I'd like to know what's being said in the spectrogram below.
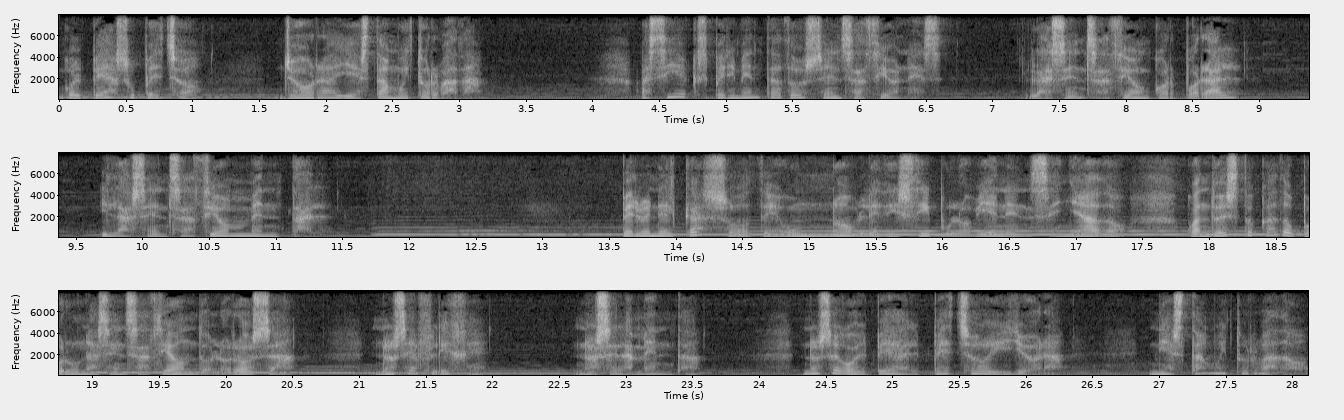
golpea su pecho, llora y está muy turbada. Así experimenta dos sensaciones, la sensación corporal y la sensación mental. Pero en el caso de un noble discípulo bien enseñado, cuando es tocado por una sensación dolorosa, no se aflige, no se lamenta, no se golpea el pecho y llora, ni está muy turbado.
